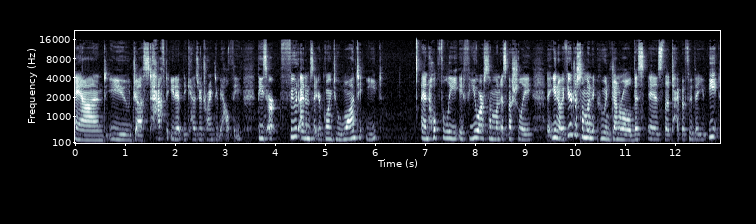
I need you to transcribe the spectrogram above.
and you just have to eat it because you're trying to be healthy. These are food items that you're going to want to eat and hopefully if you are someone especially you know if you're just someone who in general this is the type of food that you eat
